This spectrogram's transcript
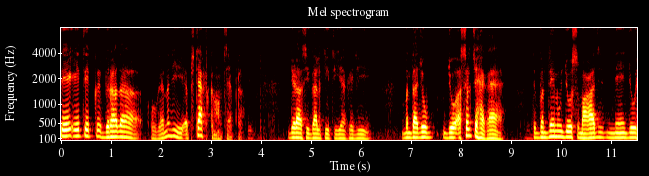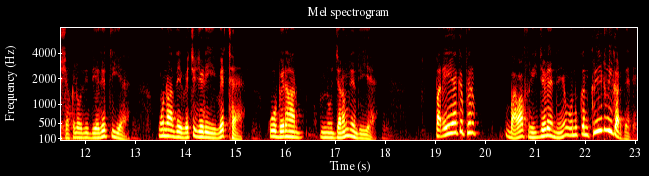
ਤੇ ਇਹ ਤੇ ਇੱਕ ਬਿਰਹਾ ਦਾ ਹੋ ਗਿਆ ਨਾ ਜੀ ਐਬਸਟ੍ਰੈਕਟ ਕਨਸੈਪਟ ਜਿਹੜਾ ਅਸੀਂ ਗੱਲ ਕੀਤੀ ਹੈ ਕਿ ਜੀ ਬੰਦਾ ਜੋ ਜੋ ਅਸਲ 'ਚ ਹੈਗਾ ਹੈ ਤੇ ਬੰਦੇ ਨੂੰ ਜੋ ਸਮਾਜ ਨੇ ਜੋ ਸ਼ਕਲ ਉਹਦੀ ਦੇ ਦਿੱਤੀ ਹੈ, ਉਹਨਾਂ ਦੇ ਵਿੱਚ ਜਿਹੜੀ ਵਿੱਥ ਹੈ, ਉਹ ਬਿਰਹਾ ਨੂੰ ਜਨਮ ਦਿੰਦੀ ਹੈ। ਪਰ ਇਹ ਹੈ ਕਿ ਫਿਰ ਬਾਬਾ ਫਰੀਦ ਜਿਹੜੇ ਨੇ, ਉਹਨੂੰ ਕੰਕਰੀਟ ਵੀ ਕਰਦੇ ਨੇ।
